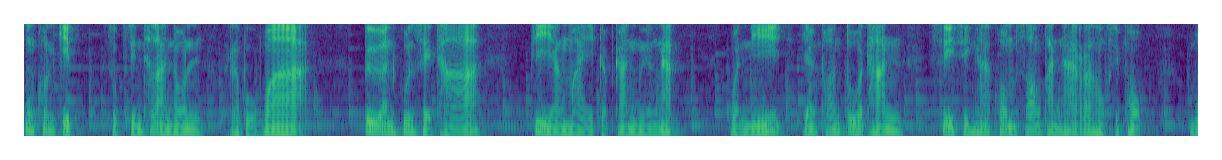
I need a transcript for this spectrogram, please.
มงคลกิจ สุขสินธลานนท์ระบุว่า เตือนคุณเศรษฐาพี่ยังใหม่กับการเมืองนัก วันนี้ยังถอนตัวทัน 4 สิงหาคม 2566 โหว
